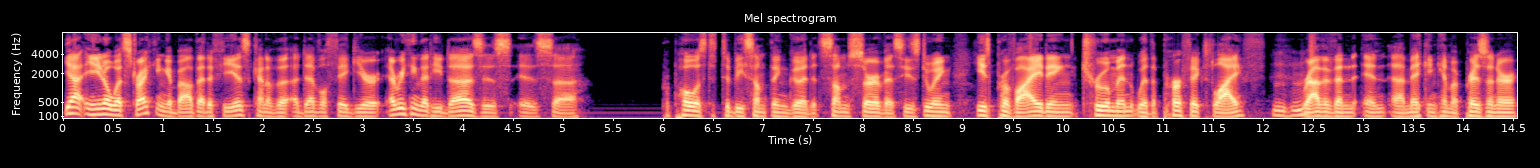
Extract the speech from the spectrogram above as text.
Yeah, and you know what's striking about that? If he is kind of the, a devil figure, everything that he does is is uh, proposed to be something good. It's some service. He's doing. He's providing Truman with a perfect life rather than in uh, making him a prisoner.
